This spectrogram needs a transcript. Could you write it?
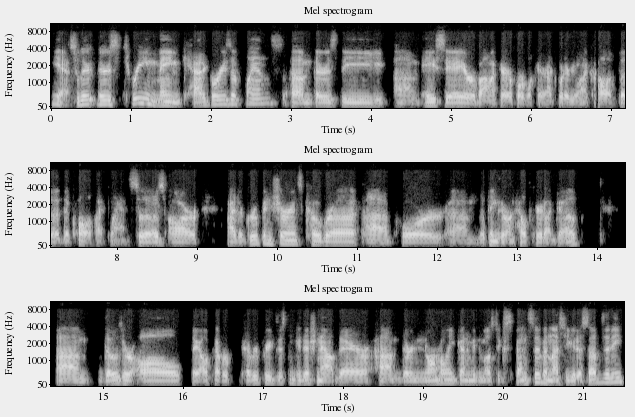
Yeah, so there, there's three main categories of plans. Um, there's the um, ACA or Obamacare, Affordable Care Act, whatever you want to call it, the, the qualified plans. So those are either group insurance, COBRA, uh, or um, the things that are on healthcare.gov. Um, those are all, they all cover every pre existing condition out there. Um, they're normally going to be the most expensive unless you get a subsidy,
